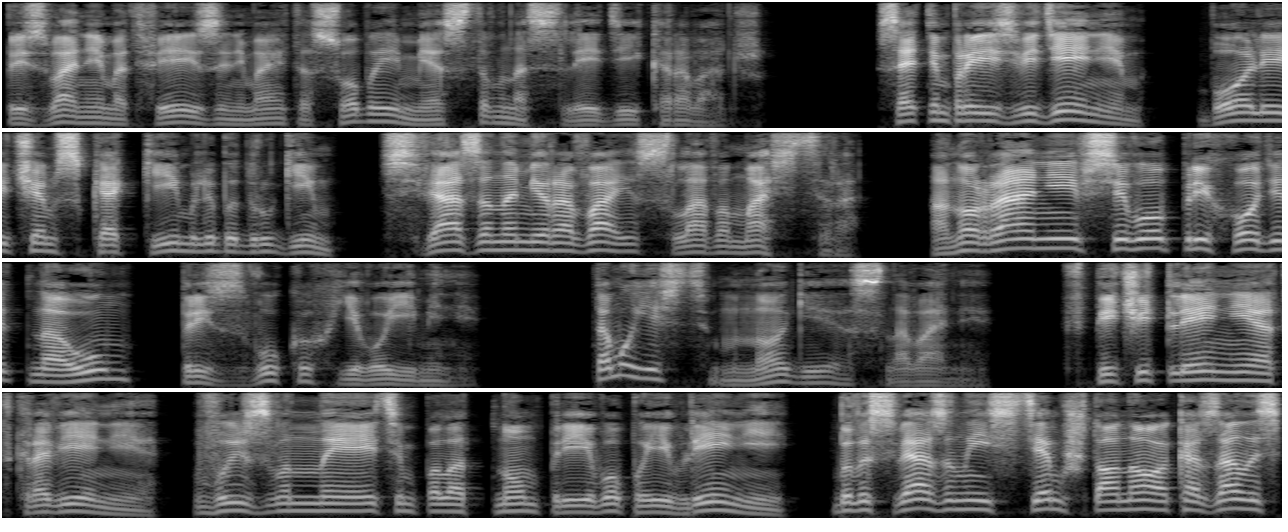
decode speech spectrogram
Призвание Матфея занимает особое место в наследии Караваджо. С этим произведением, более чем с каким-либо другим, связана мировая слава мастера. Оно ранее всего приходит на ум при звуках его имени. Тому есть многие основания. Впечатление откровения, вызванное этим полотном при его появлении, было связано и с тем, что оно оказалось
